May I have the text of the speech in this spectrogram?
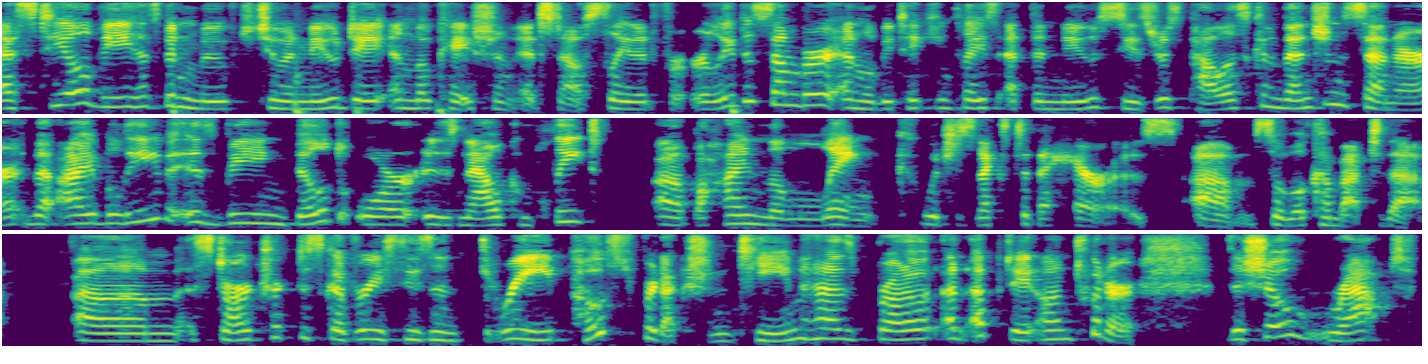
STLV has been moved to a new date and location. It's now slated for early December and will be taking place at the new Caesars Palace Convention Center that I believe is being built or is now complete uh, behind the LINQ, which is next to the Harrah's. Um, so, we'll come back to that. Um, Star Trek Discovery Season 3 post production team has brought out an update on Twitter. The show wrapped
